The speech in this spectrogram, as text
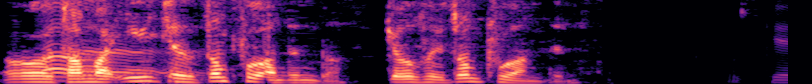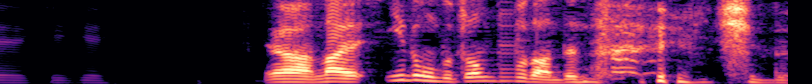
어, 아, 잠깐만, 아, 이 위치에서 아. 점프가 안 된다. 껴서 점프가 안 된다. 오케이 오케이 오케이. 야, 나 이동도 점프도 안 된다. 미친다.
